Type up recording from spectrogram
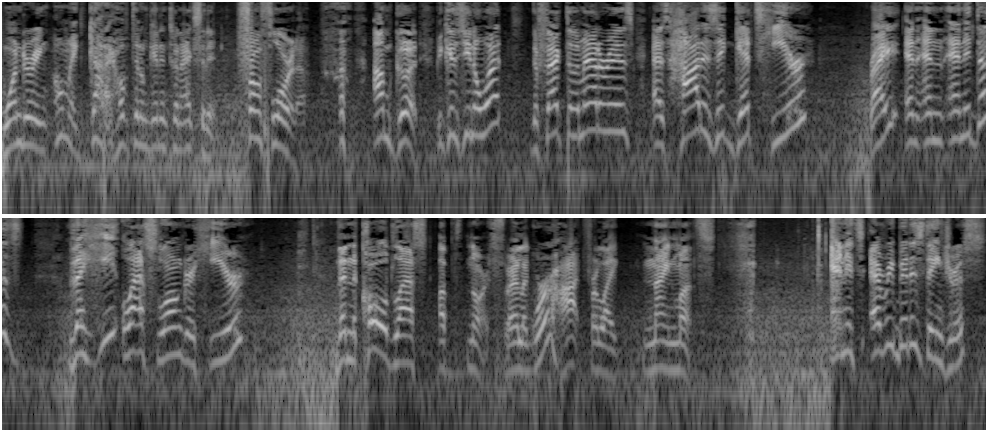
wondering, oh my God, I hope they don't get into an accident from Florida. I'm good. Because you know what? The fact of the matter is, as hot as it gets here, right? And, and, and it does, the heat lasts longer here than the cold lasts up north, right? Like we're hot for like nine months. And it's every bit as dangerous.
